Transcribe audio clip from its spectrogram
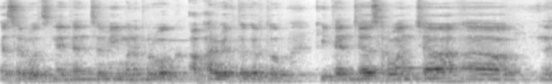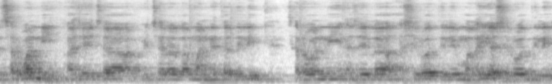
या सर्वच नेत्यांचं मी मनपूर्वक आभार व्यक्त करतो की त्यांच्या सर्वांच्या सर्वांनी अजयच्या विचाराला मान्यता दिली सर्वांनी अजयला आशीर्वाद दिले मलाही आशीर्वाद दिले.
